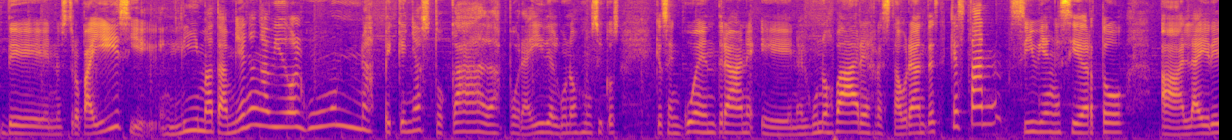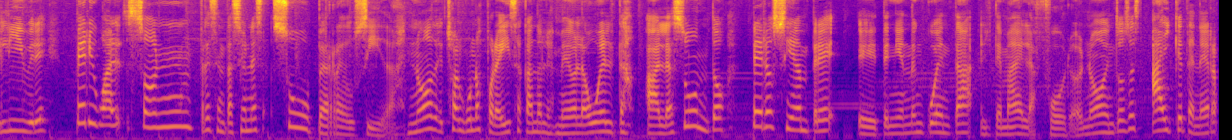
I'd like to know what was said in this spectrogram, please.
de nuestro país y en Lima también han habido algunas pequeñas tocadas por ahí de algunos músicos que se encuentran en algunos bares, restaurantes, que están, si bien es cierto, al aire libre, pero igual son presentaciones súper reducidas, ¿no? De hecho, algunos por ahí sacándoles medio la vuelta al asunto, pero siempre eh, teniendo en cuenta el tema del aforo, ¿no? Entonces hay que tener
